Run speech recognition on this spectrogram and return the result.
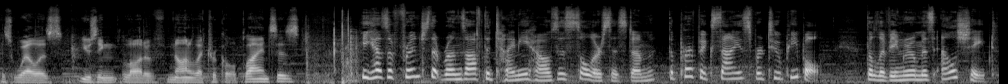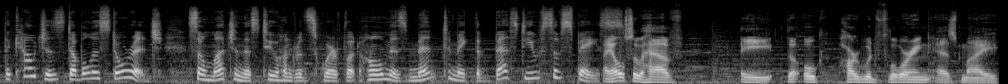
as well as using a lot of non electrical appliances. He has a fridge that runs off the tiny house's solar system, the perfect size for two people. The living room is L shaped, the couches double as storage. So much in this 200 square foot home is meant to make the best use of space. I also have a the oak hardwood flooring as my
